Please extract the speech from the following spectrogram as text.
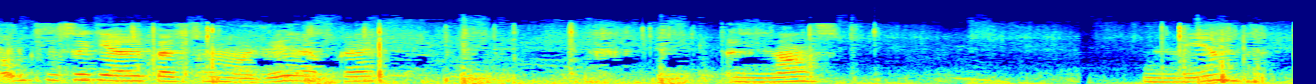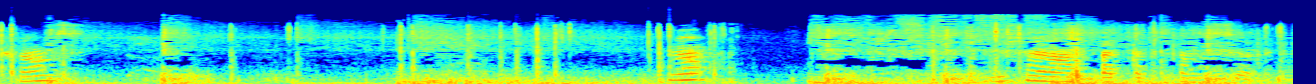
Donc, c'est ça qui arrive à se manger après. Lance je pense. Non. Juste un lance-patate comme ça.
